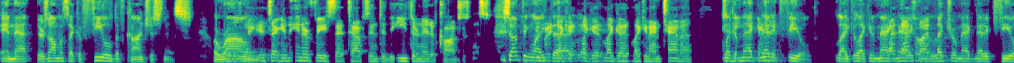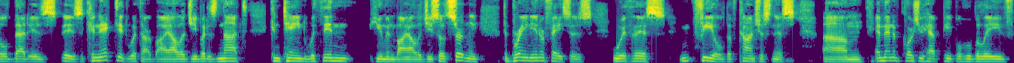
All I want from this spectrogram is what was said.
and that there's almost like a field of consciousness around. It's like, it's like, an interface that taps into the Ethernet of consciousness. Something like that, like a, like a like a like an antenna, like a magnetic Ethernet. field like like a magnetic an electromagnetic field that is is connected with our biology but is not contained within human biology. So it's certainly the brain interfaces with this field of consciousness. Um, and then, of course, you have people who believe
